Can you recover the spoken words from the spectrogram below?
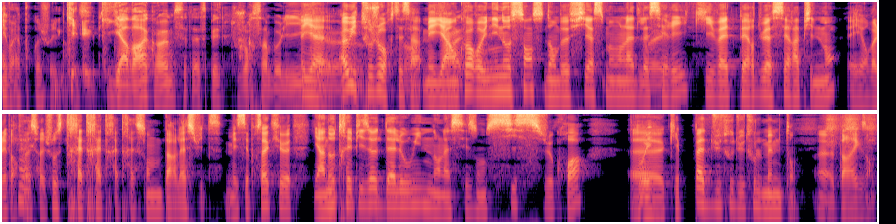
Et voilà pourquoi je voulais qui, qui gardera quand même cet aspect toujours symbolique. Euh, ah oui, toujours, c'est ça. Mais il y a encore une innocence dans Buffy à ce moment-là de la série qui va être perdue assez rapidement. Et on va aller parfois sur des choses très très très très sombres par la suite. Mais c'est pour ça qu'il y a un autre épisode d'Halloween dans la saison 6, je crois, euh, qui est pas du tout, du tout le même ton, euh, par exemple.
